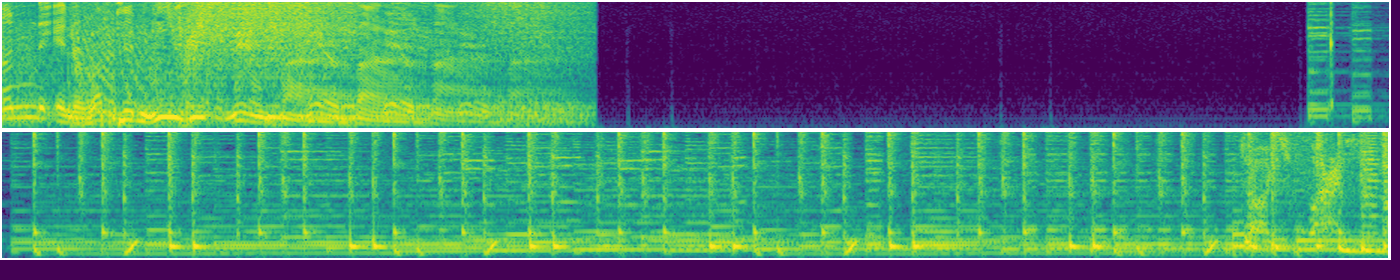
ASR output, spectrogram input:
uninterrupted music marathon. George first.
